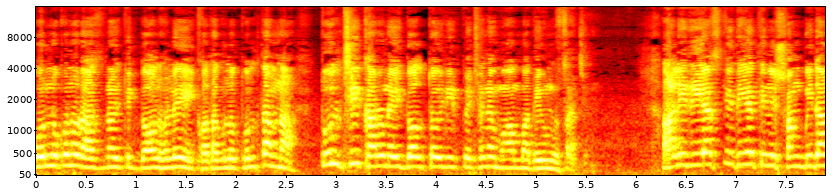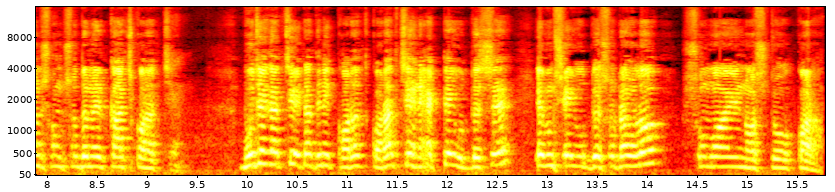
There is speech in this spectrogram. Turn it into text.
অন্য কোনো রাজনৈতিক দল হলে এই কথাগুলো তুলতাম না। তুলছি কারণ এই দল তৈরির পেছনে মোহাম্মদ ইউনুস আছেন। আলী রিয়াজকে দিয়ে তিনি সংবিধান সংশোধনের কাজ করাচ্ছেন। বোঝা যাচ্ছে এটা তিনি করা- করাচ্ছেন একটাই উদ্দেশ্যে এবং সেই উদ্দেশ্যটা হলো সময় নষ্ট করা।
